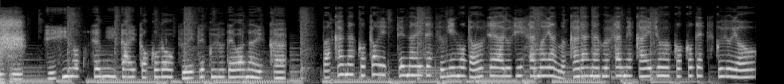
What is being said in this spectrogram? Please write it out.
慈悲のくせに痛いところをついてくるではないか。バカなこと言ってないで次もどうせ主様や無から慰め会場ここで作るよ。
